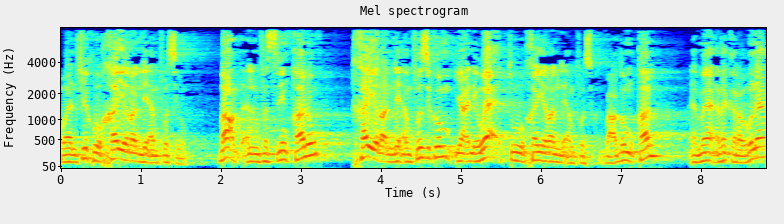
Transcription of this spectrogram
وأنفقوا خيرا لأنفسكم. بعض المفسرين قالوا خيرا لأنفسكم يعني وأتوا خيرا لأنفسكم. بعضهم قال ما ذكر هنا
